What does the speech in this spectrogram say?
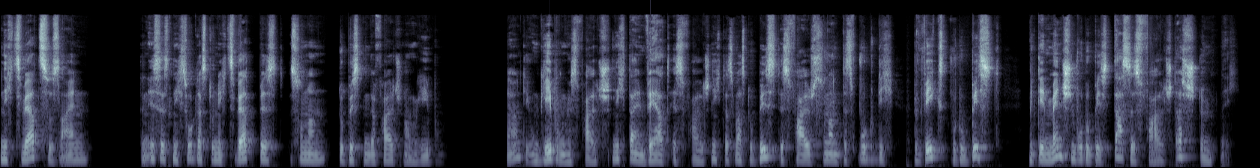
nichts wert zu sein, dann ist es nicht so, dass du nichts wert bist, sondern du bist in der falschen Umgebung. Ja, die Umgebung ist falsch, nicht dein Wert ist falsch, nicht das, was du bist, ist falsch, sondern das, wo du dich bewegst, wo du bist, mit den Menschen, wo du bist, das ist falsch, das stimmt nicht.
